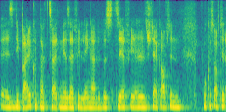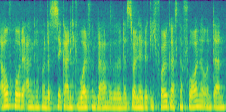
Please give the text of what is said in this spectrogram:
sind die Ballkontaktzeiten ja sehr viel länger. Du bist sehr viel stärker auf den Fokus auf den Aufbau der Angriffe und das ist ja gar nicht gewollt von Glasner, sondern das soll ja wirklich Vollgas nach vorne und dann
